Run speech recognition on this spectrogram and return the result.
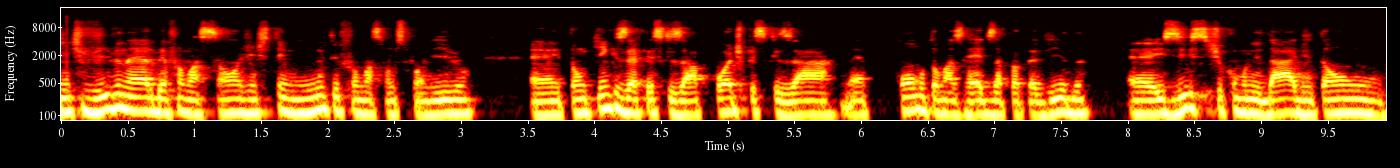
gente vive na era da informação, a gente tem muita informação disponível. É, então, quem quiser pesquisar, pode pesquisar né, como tomar as redes da própria vida. É, existe comunidade, então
